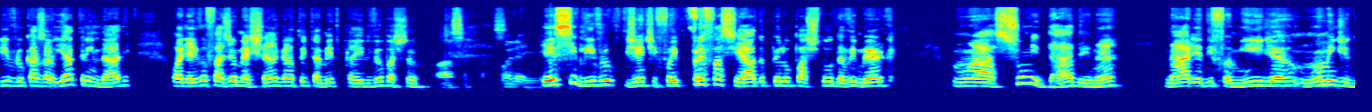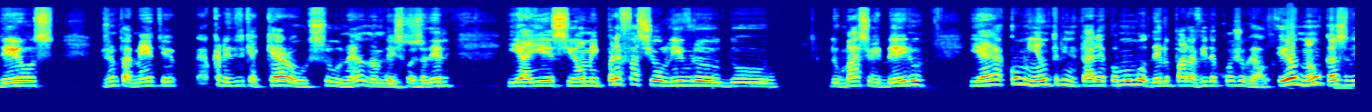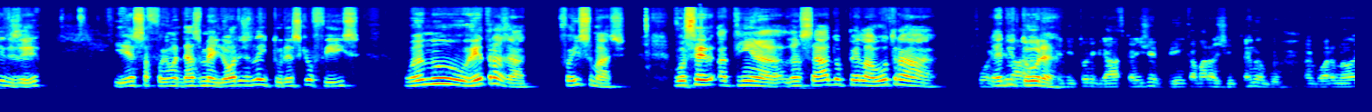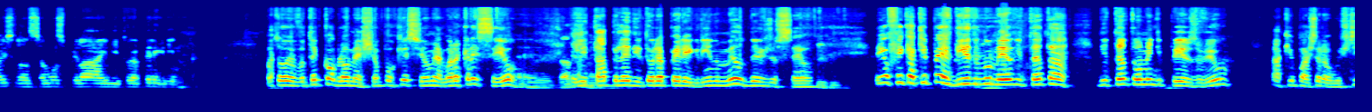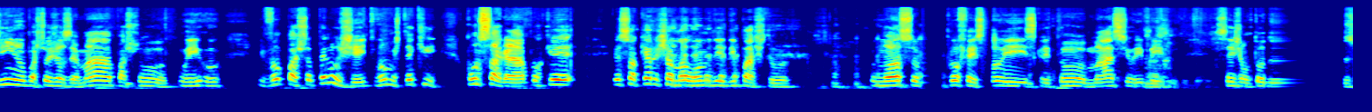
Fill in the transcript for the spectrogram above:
livro Casal e a Trindade. Olha aí, vou fazer o mechan gratuitamente para ele, viu, pastor? Passa, passa. Olha aí. Esse livro, gente, foi prefaciado pelo pastor Davi Merck, uma sumidade, né, na área de família, um homem de Deus, juntamente, eu acredito que é Carol Sue, né, o nome da Isso. esposa dele. E aí esse homem prefaciou o livro do, do Márcio Ribeiro e é a comunhão trinitária como modelo para a vida conjugal. Eu não canso de dizer, e essa foi uma das melhores leituras que eu fiz o ano retrasado. Foi isso, Márcio? Você a tinha lançado pela outra Foi Editora. pela editora e gráfica IGP em Camaragibe, Pernambuco. Agora nós lançamos pela editora Peregrino. Pastor, eu vou ter que cobrar o mexão, porque esse homem agora cresceu. É. Ele está pela editora Peregrino, meu Deus do céu. Uhum. Eu fico aqui perdido no meio de, tanta, de tanto homem de peso, viu? Aqui o pastor Agostinho, o pastor Josemar, pastor. O, o, e vamos, pastor, pelo jeito, vamos ter que consagrar, porque eu só quero chamar o homem de, de pastor. O nosso professor e escritor Márcio Ribeiro. Sejam todos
